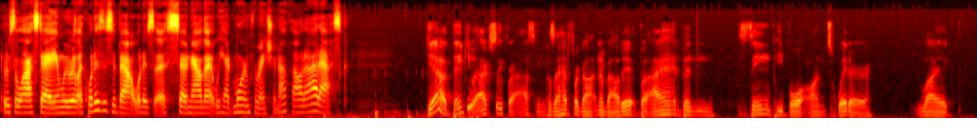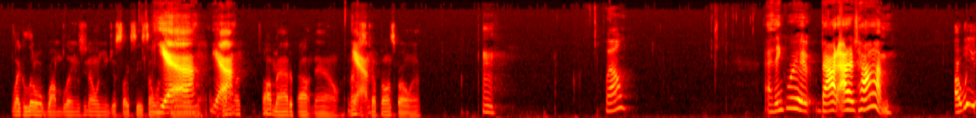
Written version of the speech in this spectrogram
it was the last day, and we were like, what is this about? What is this? So now that we had more information, I thought I'd ask. Yeah, thank you actually for asking because I had forgotten about it, but I had been seeing people on Twitter like like little rumblings, you know, when you just like see someone. Yeah, saying, yeah. I'm like, y'all mad about now. And I Yeah. just kept on scrolling. Mm. Well, I think we're about out of time. Are we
